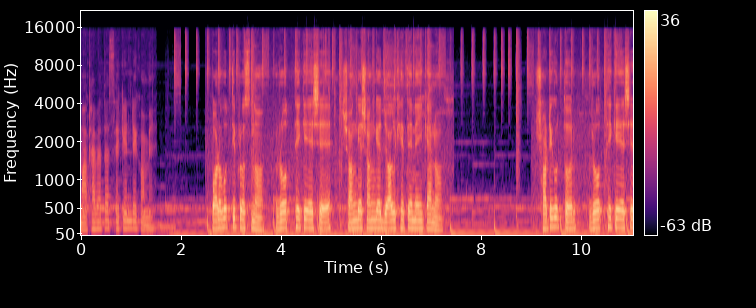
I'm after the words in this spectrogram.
মাথা ব্যথা সেকেন্ডে কমে। পরবর্তী প্রশ্ন, রোদ থেকে এসে সঙ্গে সঙ্গে জল খেতে নেই কেন? সঠিক উত্তর, রোদ থেকে এসে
